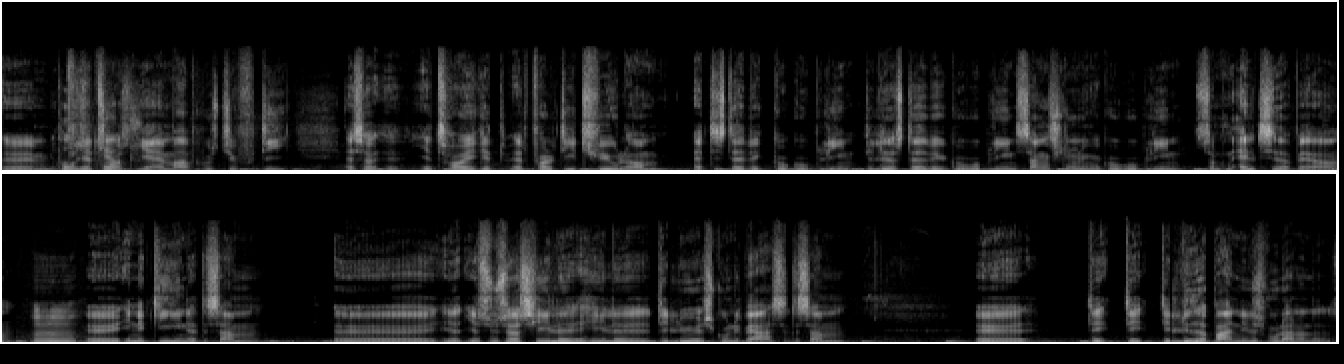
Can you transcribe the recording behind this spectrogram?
Øhm, Jeg Positivt. tror, også- ja, meget positivt, fordi altså, øh, jeg tror ikke, at, at folk de er i tvivl om, at det stadigvæk går Gobelin. Det lyder stadigvæk af Gobelin. Sangskrivning af Gobelin, som den altid har været. Mm. Øh, energien er det samme. Øh, jeg, jeg synes også, hele, hele det lyriske univers er det samme. Øh, det, det, det lyder bare en lille smule anderledes.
